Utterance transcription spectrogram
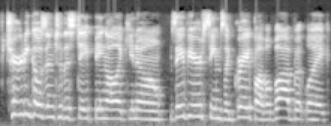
Charity goes into this date being all like, you know, Xavier seems like great, blah, blah, blah, but like,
